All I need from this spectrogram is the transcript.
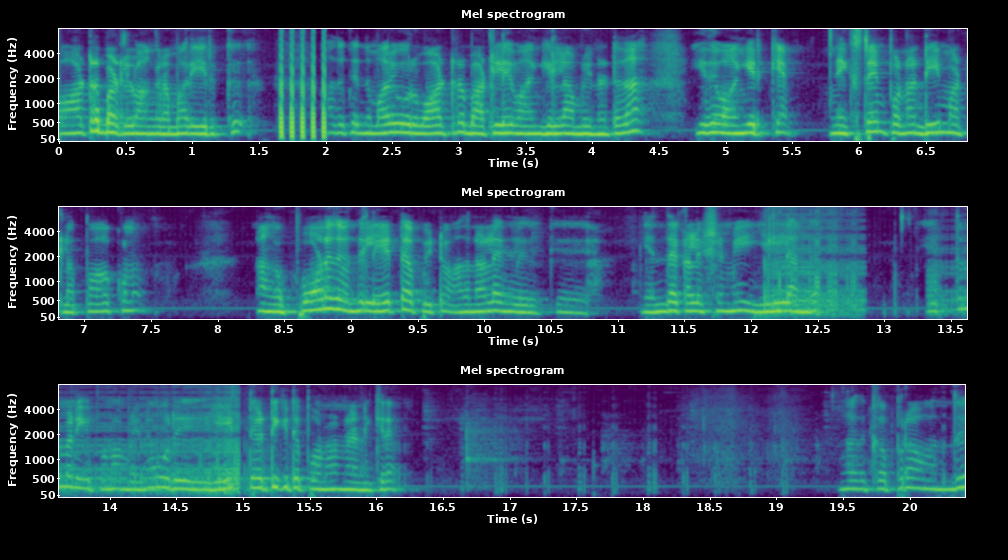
வாட்டர் பாட்டில் வாங்குற மாதிரி இருக்குது அதுக்கு இந்த மாதிரி ஒரு வாட்டர் பாட்டிலே வாங்கிடலாம் அப்படின்னுட்டு தான் இது வாங்கியிருக்கேன். நெக்ஸ்ட் டைம் போனால் டிமார்ட்டில் பார்க்கணும். நாங்கள் போனது வந்து லேட்டாக போயிட்டோம். அதனால் எங்களுக்கு எந்த கலெக்ஷனுமே இல்லைங்க எத்தனை மணிக்கு போனோம் அப்படின்னா ஒரு எயிட் தேர்ட்டி கிட்ட போனோம்னு நினைக்கிறேன். அதுக்கப்புறம் வந்து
